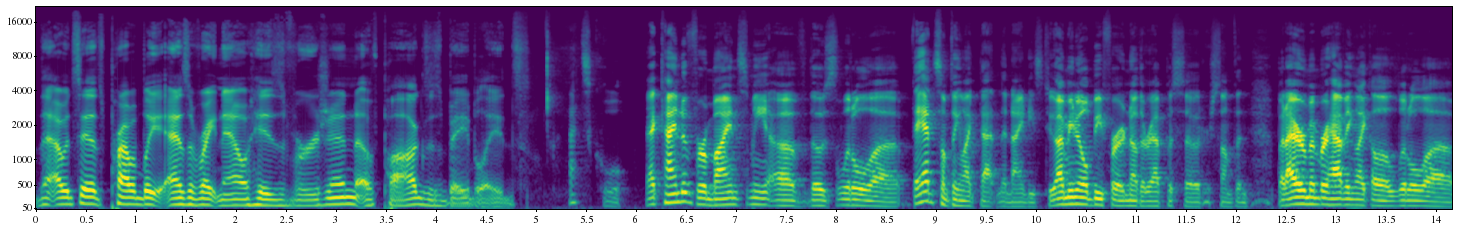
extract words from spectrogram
that i would say that's probably as of right now his version of pogs is beyblades That's cool. That kind of reminds me of those little uh they had something like that in the 90s too. I mean, it'll be for another episode or something. But I remember having like a little uh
